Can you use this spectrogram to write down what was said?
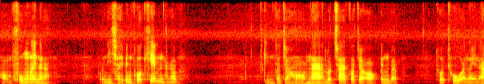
หอมฟุ้งเลยนะครับ วันนี้ใช้เป็นขั้วเข้มนะครับกลิ่นก็จะหอมนะ รสชาติก็จะออกเป็นแบบถั่วๆหน่อยนะ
